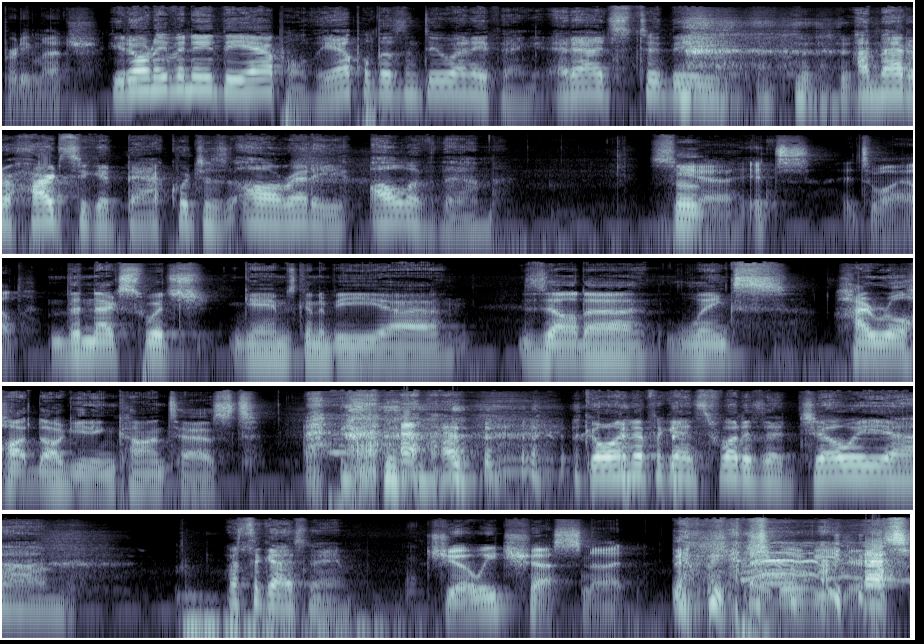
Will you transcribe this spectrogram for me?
pretty much. You don't even need the apple. The apple doesn't do anything. It adds to the amount of hearts you get back, which is already all of them. So yeah, it's it's wild. the next Switch game is going to be uh, Zelda Link's Hyrule hot dog eating contest. Going up against what is it, Joey? Um, what's the guy's name? Joey Chestnut, Competitive Eaters.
